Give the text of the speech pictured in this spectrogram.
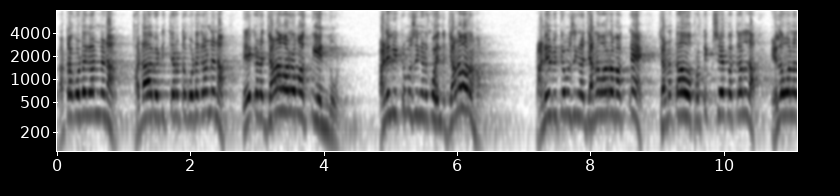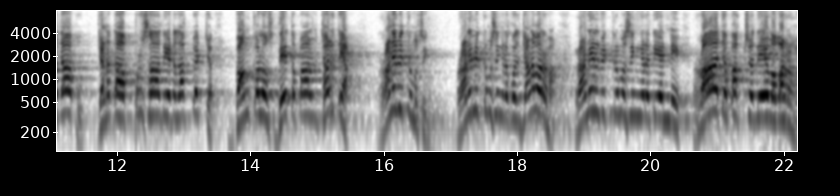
රට ගොඩ ගන්න නම් කඩා වැටිච්ච රට ගොඩ ගන්න නම් ඒකට ජනවරමක් තියෙන්න ඕනේ. රනිල් වික්‍රමසිංහට කොහෙන්ද ජනවරමක්? රනිල් වික්‍රමසිංහ ජනවරමක් නැහැ. ජනතාව ප්‍රතික්ෂේප කළා. එලවල දාපු ජනතා ප්‍රසාදයට ලක්වෙච්ච බංකලොස් දේශපාලන චරිතයක්. රනිල් වික්‍රමසිංහ. රනිල් වික්‍රමසිංහට කොහෙද ජනවරම? රනිල් වික්‍රමසිංහට තියෙන්නේ රාජපක්ෂ දේවවරම.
